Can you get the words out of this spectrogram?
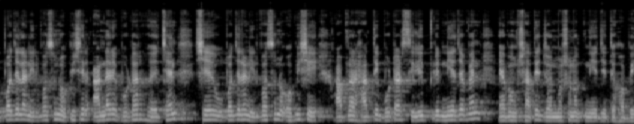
উপজেলা নির্বাচন অফিসের আন্ডারে ভোটার হয়েছেন সেই উপজেলা নির্বাচন অফিসে আপনার হাতে ভোটার স্লিপ নিয়ে যাবেন এবং সাথে জন্মসনদ নিয়ে যেতে হবে।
